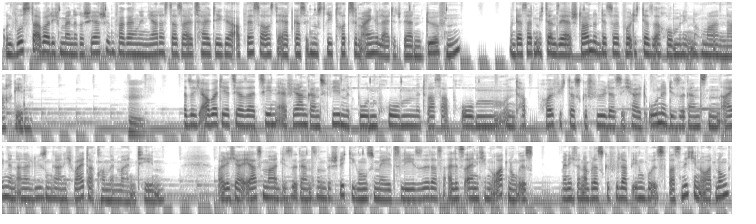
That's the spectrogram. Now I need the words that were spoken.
Und wusste aber durch meine Recherche im vergangenen Jahr, dass da salzhaltige Abwässer aus der Erdgasindustrie trotzdem eingeleitet werden dürfen. Und das hat mich dann sehr erstaunt und deshalb wollte ich der Sache unbedingt nochmal nachgehen. Hm. Also ich arbeite jetzt ja seit 10, 11 Jahren ganz viel mit Bodenproben, mit Wasserproben und habe häufig das Gefühl, dass ich halt ohne diese ganzen eigenen Analysen gar nicht weiterkomme in meinen Themen. Weil ich ja erstmal diese ganzen Beschwichtigungsmails lese, dass alles eigentlich in Ordnung ist. Wenn ich dann aber das Gefühl habe, irgendwo ist was nicht in Ordnung,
